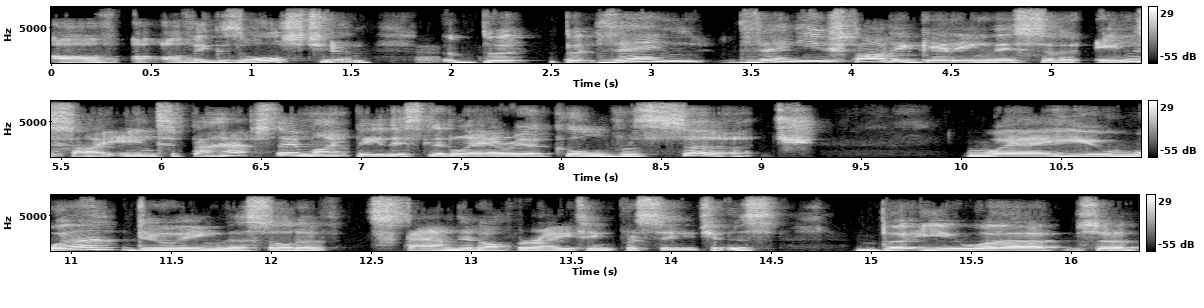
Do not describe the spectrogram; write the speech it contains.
of of exhaustion. But but then then you started getting this sort of insight into perhaps there might be this little area called research where you weren't doing the sort of standard operating procedures but you were sort of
